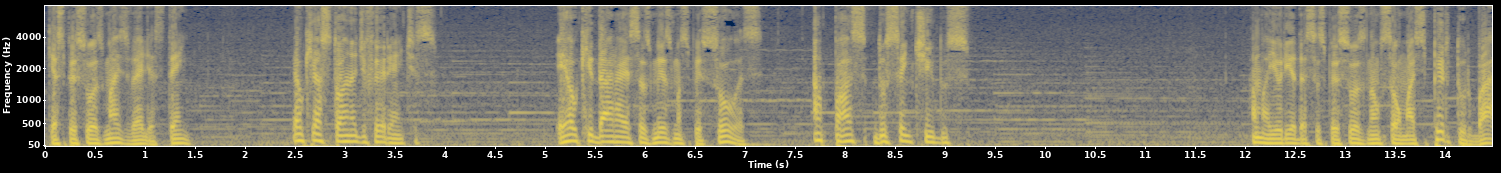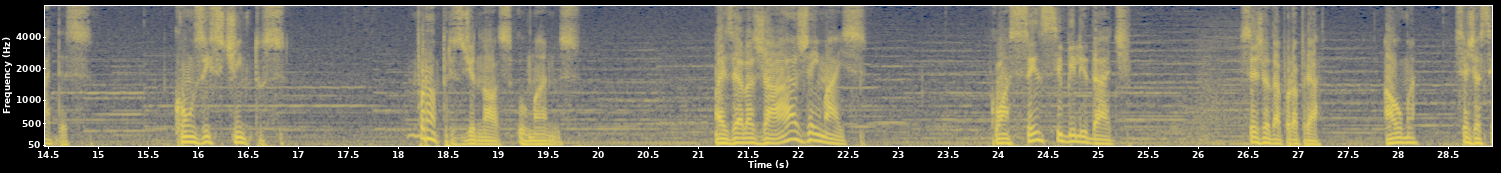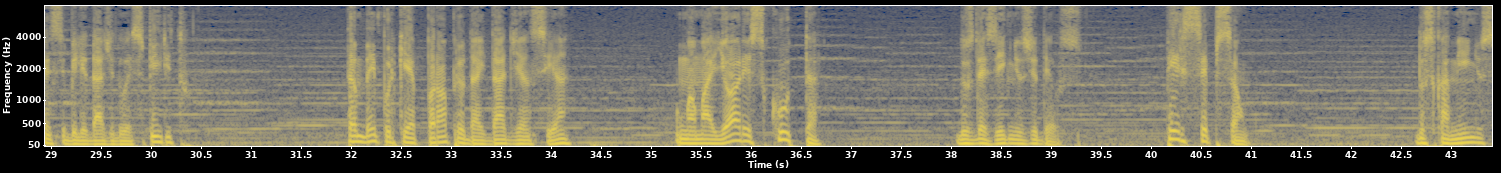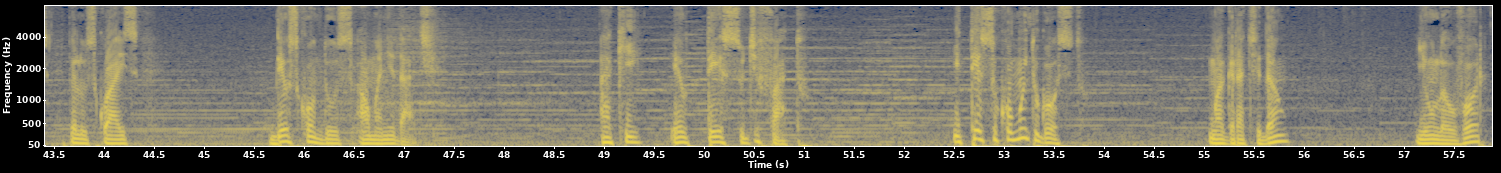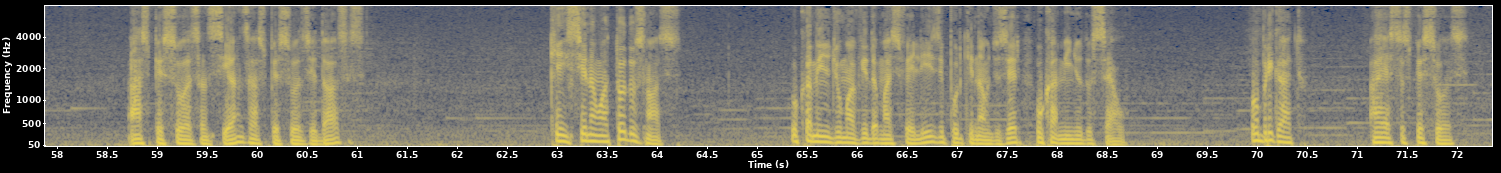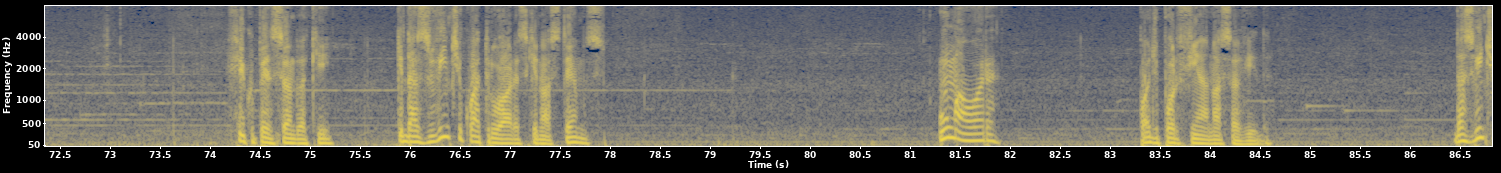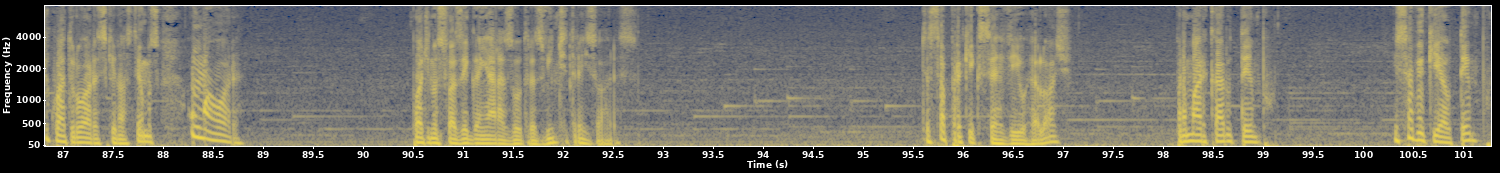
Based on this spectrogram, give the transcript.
que as pessoas mais velhas têm é o que as torna diferentes. É o que dá a essas mesmas pessoas a paz dos sentidos. A maioria dessas pessoas não são mais perturbadas com os instintos próprios de nós humanos, mas elas já agem mais com a sensibilidade, seja da própria alma, seja a sensibilidade do espírito, também porque é próprio da idade anciã uma maior escuta dos desígnios de Deus, percepção dos caminhos pelos quais Deus conduz a humanidade. Aqui eu teço de fato, e teço com muito gosto, uma gratidão e um louvor às pessoas anciãs, às pessoas idosas, que ensinam a todos nós o caminho de uma vida mais feliz e, por que não dizer, o caminho do céu. Obrigado a essas pessoas. Fico pensando aqui que das 24 horas que nós temos, uma hora pode pôr fim à nossa vida. Das 24 horas que nós temos, uma hora pode nos fazer ganhar as outras 23 horas. Você sabe para que serve o relógio? Para marcar o tempo. E sabe o que é o tempo?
